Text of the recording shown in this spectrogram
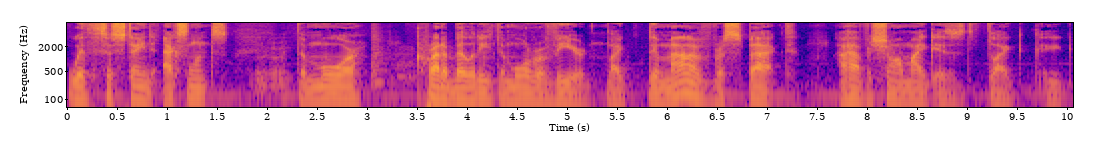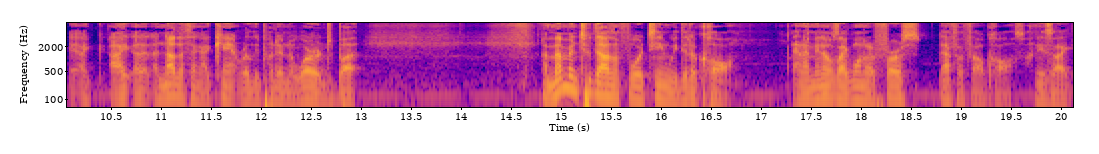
with sustained excellence, mm-hmm. the more credibility, the more revered. Like the amount of respect I have for Shawn Meaike is like I, I, another thing I can't really put into words. But I remember in 2014 we did a call, and I mean it was like one of the first FFL calls, and he's like,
